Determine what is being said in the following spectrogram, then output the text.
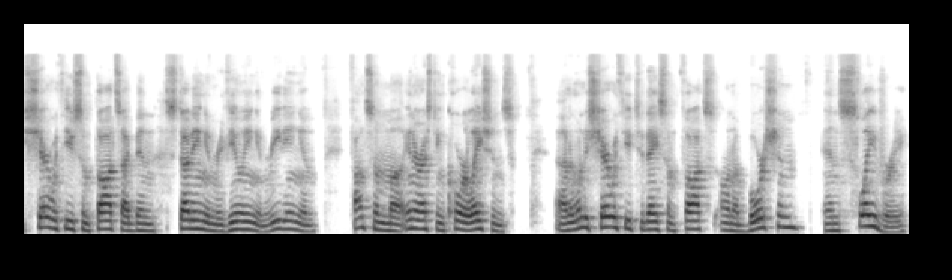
share with you some thoughts I've been studying and reviewing and reading and found some uh, interesting correlations. And I want to share with you today some thoughts on abortion and slavery.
